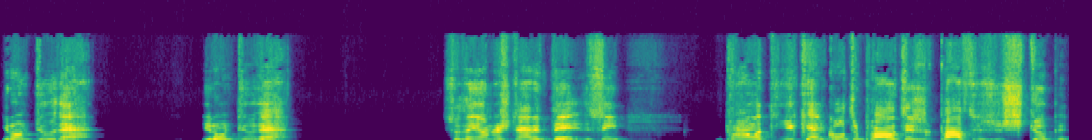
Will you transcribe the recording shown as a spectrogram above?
You don't do that. You don't do that. So they understand if they see polit- you can't go through politicians. Politicians are stupid,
